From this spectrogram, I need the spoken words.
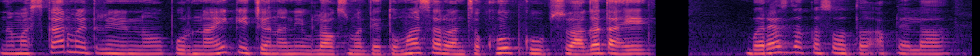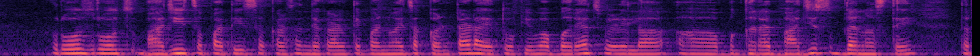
नमस्कार मैत्रिणींनो पूर्णाई किचन आणि व्लॉग्समध्ये तुम्हा सर्वांचं खूप खूप स्वागत आहे. बऱ्याचदा कसं होतं आपल्याला रोज रोज भाजी चपाती सकाळ संध्याकाळ ते बनवायचा कंटाळा येतो किंवा बऱ्याच वेळेला घरात भाजीसुद्धा नसते तर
